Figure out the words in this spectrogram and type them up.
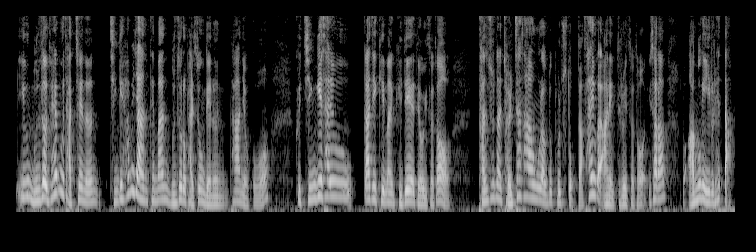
이 문서 회부 자체는 징계 혐의자한테만 문서로 발송되는 사안이었고 그 징계 사유까지만 기대되어 있어서 단순한 절차 사항으로도 볼 수도 없다. 사유가 안에 들어있어서 이 사람 뭐 아무개 일을 했다.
